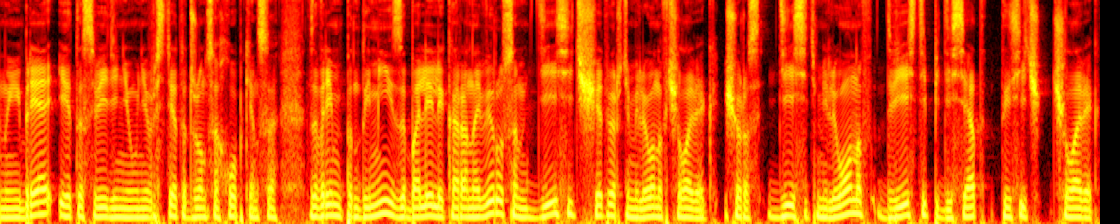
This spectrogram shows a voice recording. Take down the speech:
ноября, и это сведения университета Джонса Хопкинса, за время пандемии заболели коронавирусом 10 четверти миллионов человек. Еще раз, 10 миллионов 250 тысяч человек.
